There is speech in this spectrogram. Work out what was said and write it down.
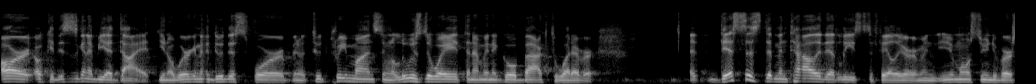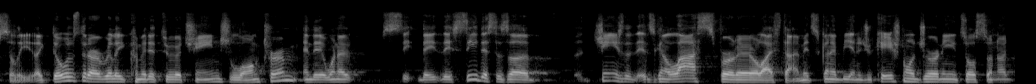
are okay this is going to be a diet. You know we're going to do this for you know two three months i'm going to lose the weight and i'm going to go back to whatever. Uh, this is the mentality that leads to failure i mean most universally. Like those that are really committed to a change long term and they want to see they, they see this as a change that is going to last for their lifetime it's going to be an educational journey it's also not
